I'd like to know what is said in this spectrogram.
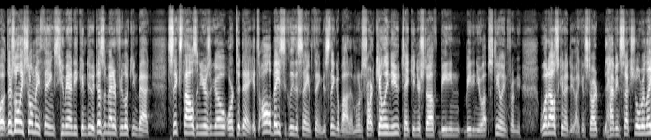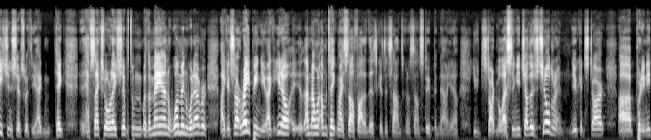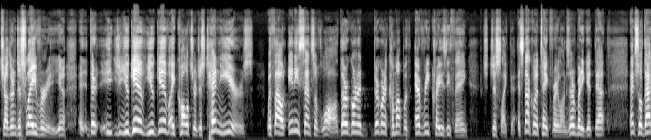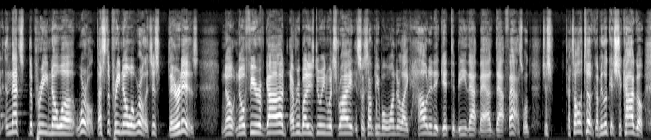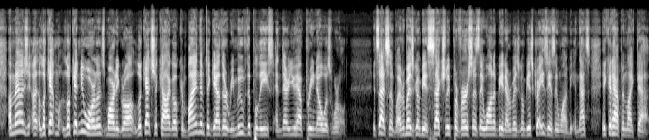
Well, there's only so many things humanity can do. It doesn't matter if you're looking back 6,000 years ago or today. It's all basically the same thing. Just think about it. I'm going to start killing you, taking your stuff, beating, beating you up, stealing from you. What else can I do? I can start having sexual relationships with you. I can take have sexual relationships with, a man, a woman, whatever. I can start raping you. I you know, I'm, not, I'm going to take myself out of this because it sounds going to sound stupid now. You know, you can start molesting each other's children. You can start uh, putting each other into slavery. You know, Uh, there, you give you give a culture just 10 years without any sense of law, they're going to they're going to come up with every crazy thing just like that. It's not going to take very long. Does everybody get that? And so that and that's the pre-Noah world. That's the pre-Noah world. It's just there it is. No no fear of God. Everybody's doing what's right. So some people wonder like how did it get to be that bad that fast? Well, just that's all it took. I mean, look at Chicago. Imagine, uh, look at look at New Orleans, Mardi Gras. Look at Chicago. Combine them together. Remove the police, and there you have pre-Noah's world. It's that simple. Everybody's going to be as sexually perverse as they want to be, and everybody's going to be as crazy as they want to be. And that's it. Could happen like that.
